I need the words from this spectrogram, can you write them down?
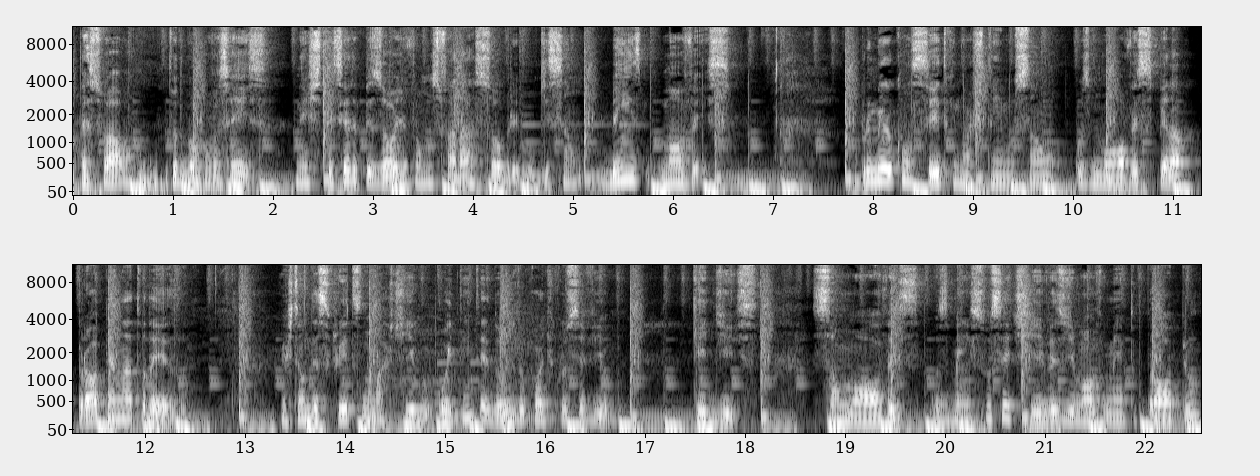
pessoal, tudo bom com vocês? Neste terceiro episódio vamos falar sobre o que são bens móveis. O primeiro conceito que nós temos são os móveis pela própria natureza. Estão descritos no artigo 82 do Código Civil, que diz: são móveis os bens suscetíveis de movimento próprio,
